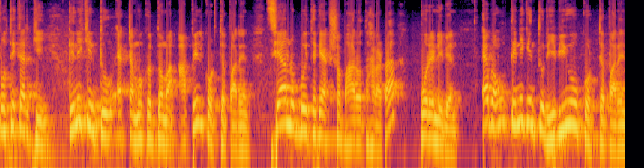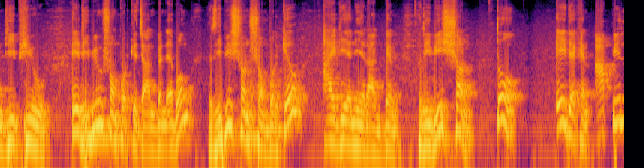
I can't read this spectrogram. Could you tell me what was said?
প্রতিকার কি? তিনি কিন্তু একটা মোকদ্দমা আপিল করতে পারেন। ছিয়ানব্বই থেকে একশো বারো ধারাটা পড়ে নেবেন। এবং তিনি কিন্তু রিভিউ করতে পারেন রিভিউ এই রিভিউ সম্পর্কে জানবেন এবং রিভিশন সম্পর্কেও আইডিয়া নিয়ে রাখবেন। রিভিশন তো এই দেখেন, আপিল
